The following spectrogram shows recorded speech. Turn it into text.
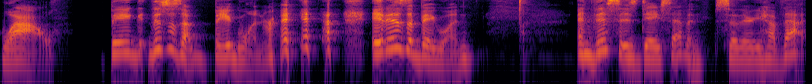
Wow. Big, this is a big one, right? it is a big one. And this is day seven. So there you have that.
